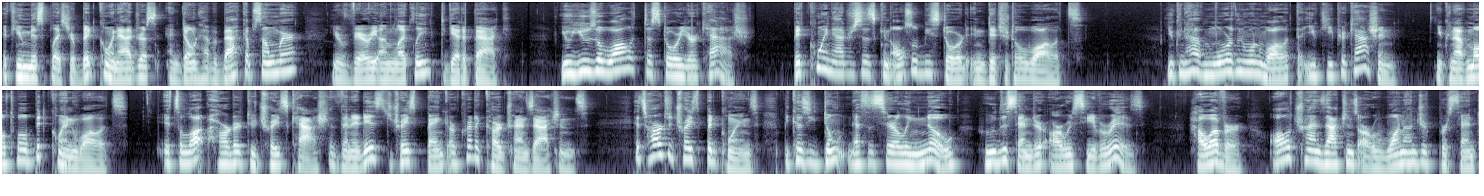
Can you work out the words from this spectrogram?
If you misplace your Bitcoin address and don't have a backup somewhere, you're very unlikely to get it back. You use a wallet to store your cash. Bitcoin addresses can also be stored in digital wallets. You can have more than one wallet that you keep your cash in. You can have multiple Bitcoin wallets. It's a lot harder to trace cash than it is to trace bank or credit card transactions. It's hard to trace Bitcoins because you don't necessarily know who the sender or receiver is. However, all transactions are 100%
